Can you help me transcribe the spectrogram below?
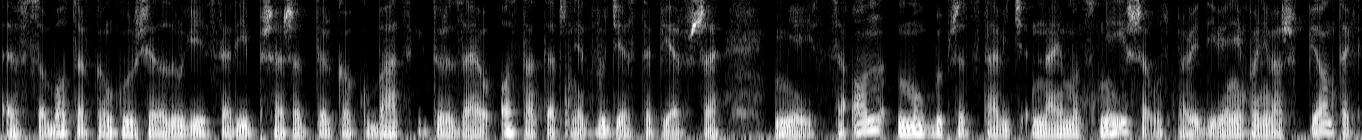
E, w sobotę w konkursie do drugiej serii przeszedł tylko Kubacki, który zajął ostatecznie 21 miejsce. On mógłby przedstawić najmocniejsze usprawiedliwienie, ponieważ w piątek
